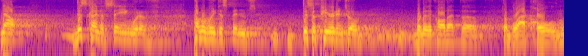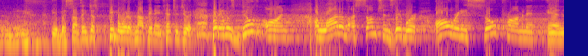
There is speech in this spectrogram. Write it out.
Now, this kind of saying would have probably just been disappeared into a what do they call that? The the black hole the abyss something. Just people would have not paid any attention to it. But it was built on a lot of assumptions that were already so prominent in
